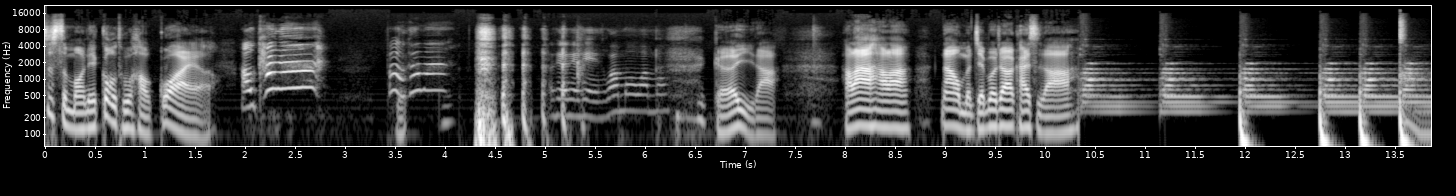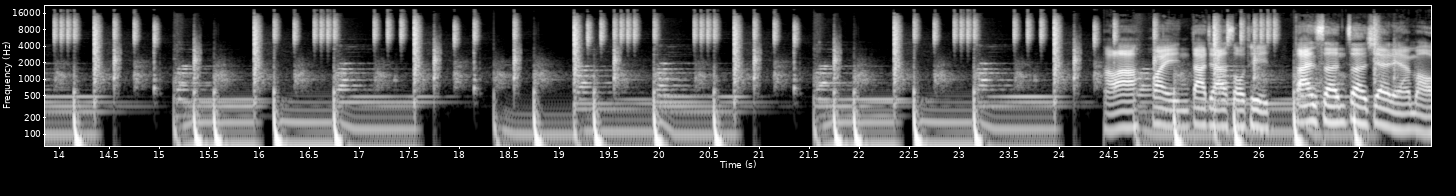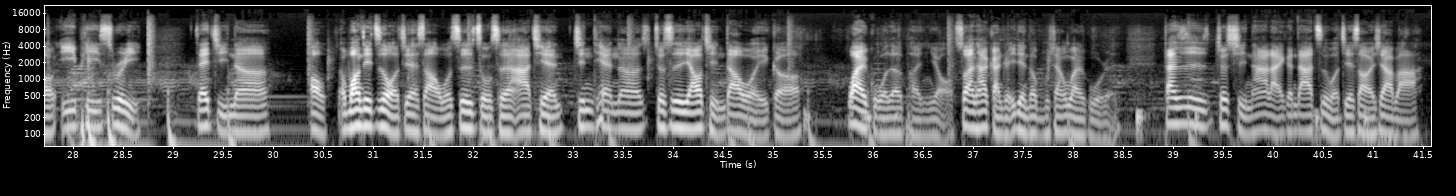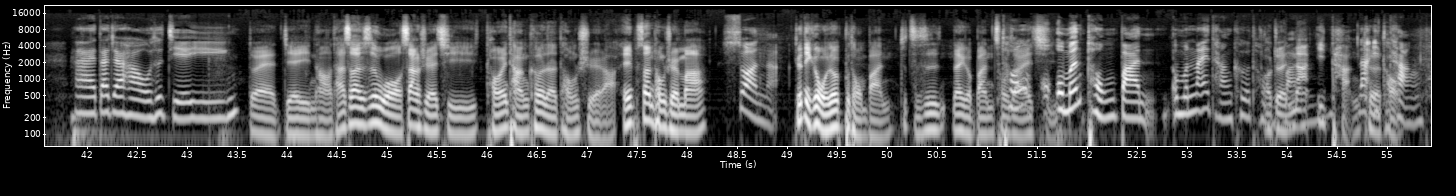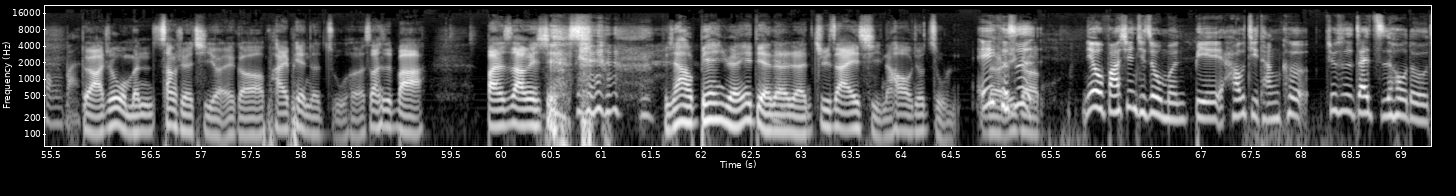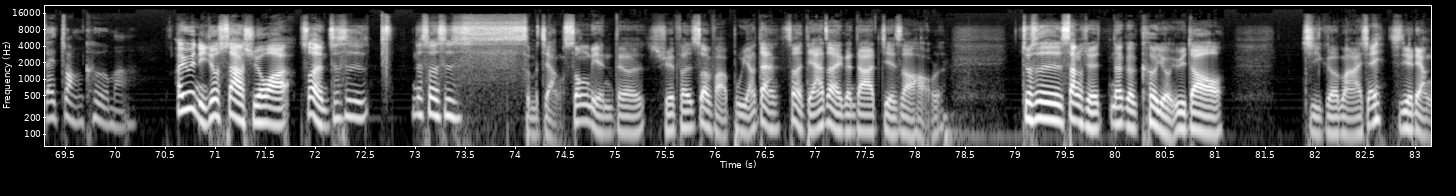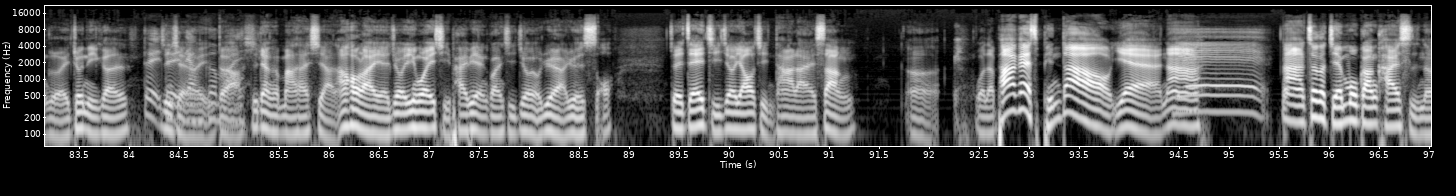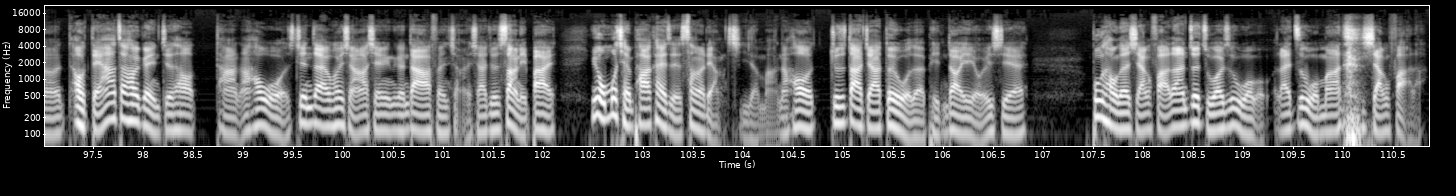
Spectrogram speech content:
这什么？你的构图好怪啊！好看啊，不好看吗？OK OK OK，one more one more，可以啦。好啦好啦，那我们节目就要开始啦。好啦，欢迎大家收听《单身阵线联盟》EP Three。这一集呢，哦，我忘记自我介绍，我是主持人阿谦。今天呢，就是邀请到我一个外国的朋友，虽然他感觉一点都不像外国人，但是就请他来跟大家自我介绍一下吧。嗨，大家好，我是杰莹。对，杰莹哈，他算是我上学期同一堂课的同学啦。诶，算同学吗？算啦。可你跟我就不同班，就只是那个班凑在一起。我们同班，我们那一堂课同班。哦，对，那一堂课同。那一堂同班。对啊，就是我们上学期有一个拍片的组合，算是把班上一些 比较边缘一点的人聚在一起，然后就组。诶，可是你有发现，其实我们别好几堂课，就是在之后都有在撞课吗？啊，因为你就下修啊，算就是那算是怎么讲，双联的学分算法不一样，但算了，等下再来跟大家介绍好了。就是上学那个课有遇到几个马来西亚，哎、欸，其实有两个、欸，就你跟之前而已，对啊，是两个马来西亚，然后后来也就因为一起拍片的关系，就有越来越熟，所以这一集就邀请他来上呃我的 Podcast 频道，耶、yeah，那。Yeah 那这个节目刚开始呢，哦，等下再会跟你介绍他。然后我现在会想要先跟大家分享一下，就是上礼拜，因为我目前 Podcast 也上了两集了嘛，然后就是大家对我的频道也有一些不同的想法，当然最主要是我来自我妈的 想法啦。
